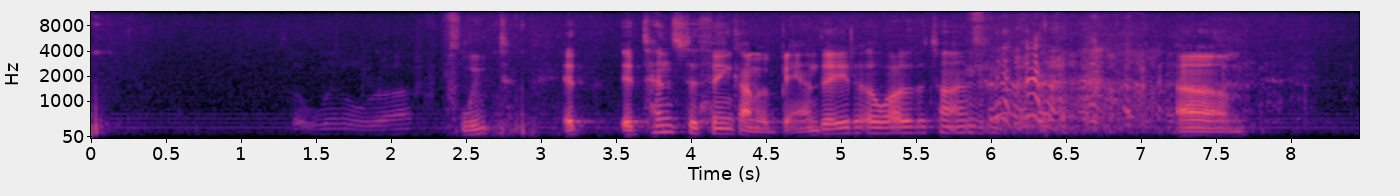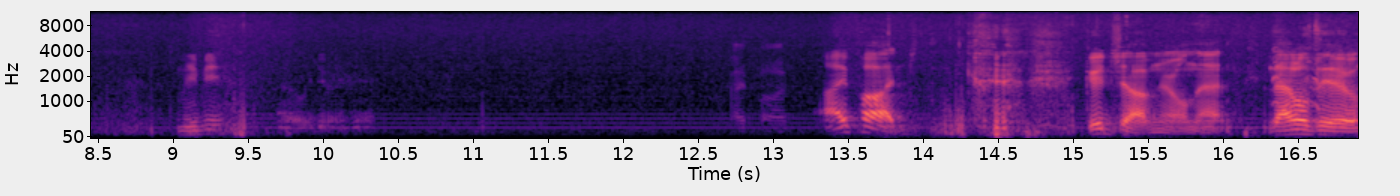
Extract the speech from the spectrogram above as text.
It's a little rough. Flute. It, it tends to think I'm a Band-Aid a lot of the time. um, maybe, how are we doing here? iPod. iPod. Good job, neural net. That'll do.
